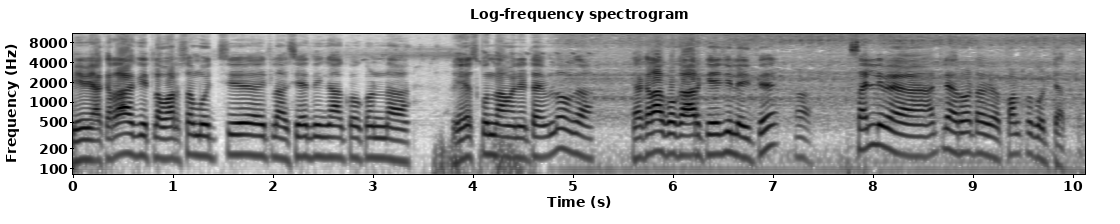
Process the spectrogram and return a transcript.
మేము ఎకరాకి ఇట్లా వర్షం వచ్చి ఇట్లా సేద్యం కాకోకుండా వేసుకుందామనే టైంలో ఒక ఎకరాకు ఒక ఆరు కేజీలు అయితే. చల్లి అట్లే రోట పలప కొట్టేస్తాం.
